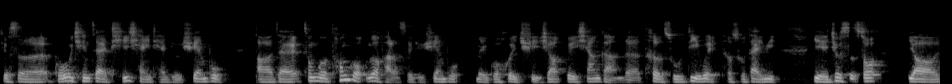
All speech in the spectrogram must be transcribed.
就是国务卿在提前一天就宣布，啊，在中国通过恶法的时候就宣布，美国会取消对香港的特殊地位、特殊待遇，也就是说要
